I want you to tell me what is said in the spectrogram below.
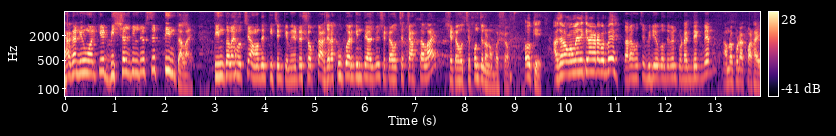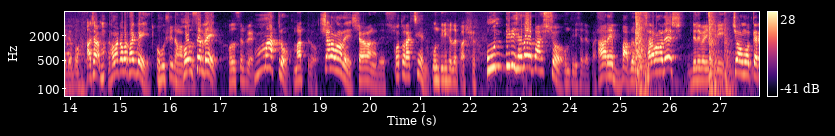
ঢাকা নিউ মার্কেট বিশ্বাস বিল্ডার্সের তিন তলায় তিন তলায় হচ্ছে আমাদের কিচেন ক্যাবিনেটের শপটা আর যারা কুকার কিনতে আসবে সেটা হচ্ছে চার তলায় সেটা হচ্ছে পঞ্চান্ন নম্বর শপ ওকে আর যারা অনলাইনে কেনাকাটা করবে? তারা হচ্ছে ভিডিও কল দেবেন প্রোডাক্ট দেখবেন আমরা প্রোডাক্ট পাঠিয়ে দেবো। আচ্ছা ধামাকা অফার থাকবে? অবশ্যই দাম হোলসেল রেট হোলসেল রেট মাত্র? মাত্র। সারা বাংলাদেশ? সারা বাংলাদেশ। কত রাখছেন? উনত্রিশ হাজার পাঁচশো। উনত্রিশ হাজার পাঁচশো? উনত্রিশ হাজার পাঁচশো। আরে বাপরে সারা বাংলাদেশ? ডেলিভারি ফ্রি চমৎকার।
